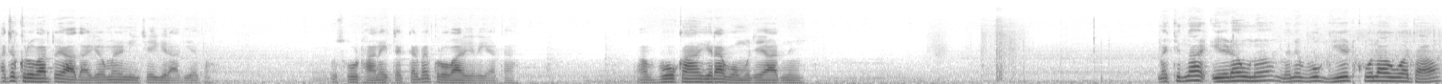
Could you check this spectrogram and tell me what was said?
अच्छा क्रोवार तो याद आ गया मैंने नीचे ही गिरा दिया था। उसको उठाने के चक्कर में क्रोवार गिर गया था। अब वो कहाँ गिरा, वो मुझे याद नहीं। मैं कितना एड़ा हूँ ना, मैंने वो गेट खोला हुआ था,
